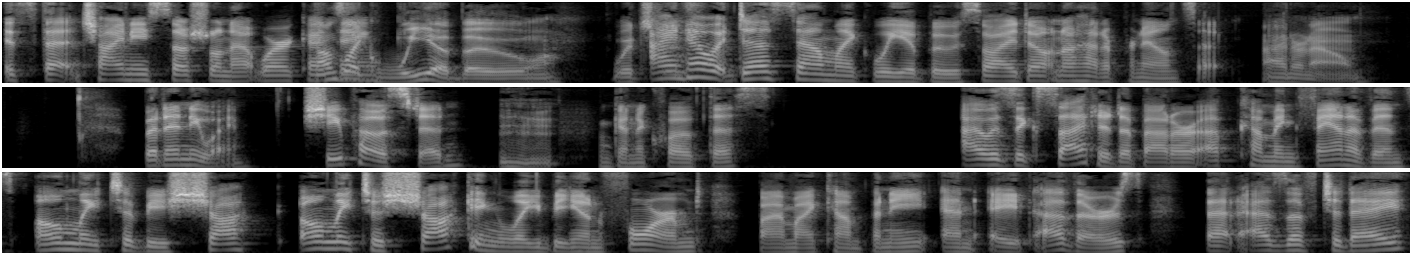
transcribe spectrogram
It's that Chinese social network. I Sounds like think. weeaboo, which I is- know it does sound like Weeaboo, so I don't know how to pronounce it. I don't know. But anyway, she posted, Mhm. I'm going to quote this. I was excited about our upcoming fan events only to be shocked only to shockingly be informed by my company and eight others that as of today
